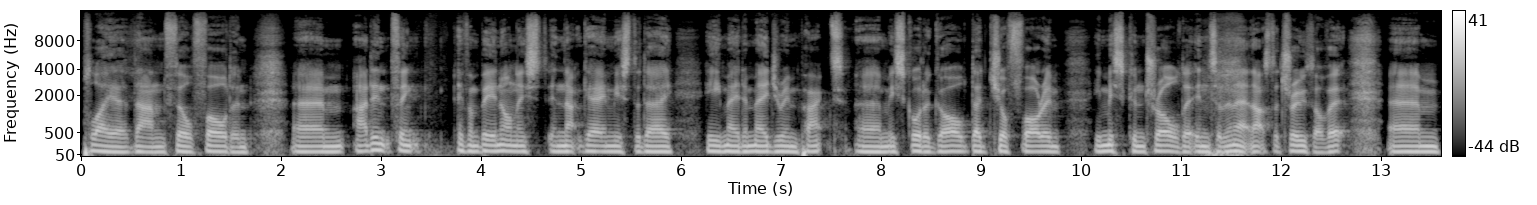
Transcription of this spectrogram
player than Phil Foden. Um, I didn't think if I'm being honest, in that game yesterday, he made a major impact. Um, he scored a goal, dead chuff for him. He miscontrolled it into the net. That's the truth of it. Um,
